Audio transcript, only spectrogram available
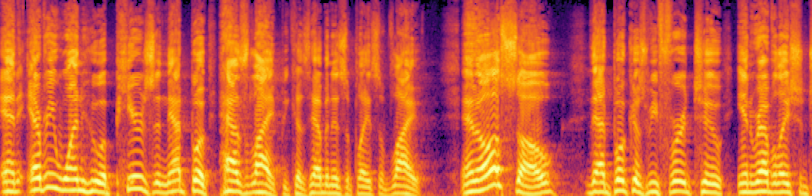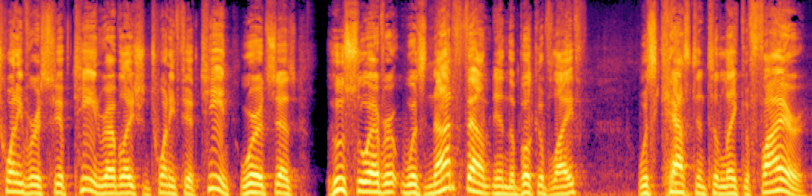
And everyone who appears in that book has life because heaven is a place of life. And also, that book is referred to in Revelation 20, verse 15, Revelation 20, 15, where it says, Whosoever was not found in the book of life was cast into the lake of fire.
